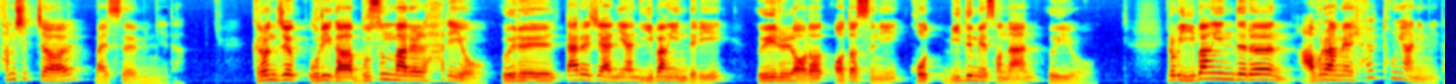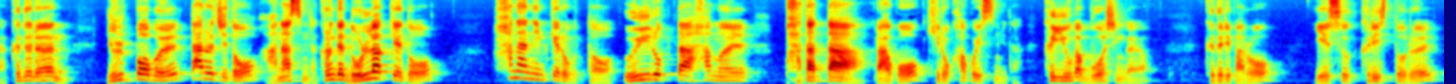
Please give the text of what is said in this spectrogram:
30절 말씀입니다. 그런즉 우리가 무슨 말을 하리요 의를 따르지 아니한 이방인들이 의를 얻었으니 곧 믿음에서 난 의요. 여러분 이방인들은 아브라함의 혈통이 아닙니다. 그들은 율법을 따르지도 않았습니다. 그런데 놀랍게도 하나님께로부터 의롭다 함을 받았다라고 기록하고 있습니다. 그 이유가 무엇인가요? 그들이 바로 예수 그리스도를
